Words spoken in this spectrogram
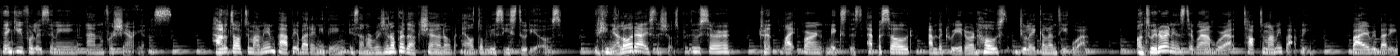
Thank you for listening and for sharing us. How to Talk to Mami and Papi About Anything is an original production of LWC Studios. Virginia Lora is the show's producer. Trent Lightburn makes this episode. I'm the creator and host, Juleyka Lantigua. On Twitter and Instagram, we're at Talk to Mami Papi. Bye, everybody.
